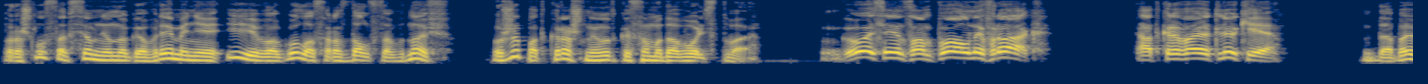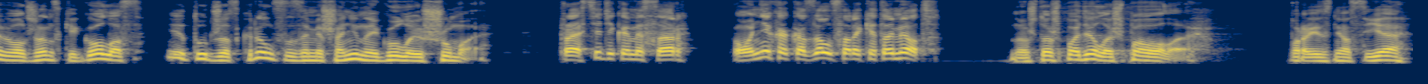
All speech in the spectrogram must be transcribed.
Прошло совсем немного времени, и его голос раздался вновь, уже подкрашенной ноткой самодовольства. «Гусеницам полный фраг! Открывают люки!» Добавил женский голос и тут же скрылся за мешаниной гула и шума. «Простите, комиссар, у них оказался ракетомет. «Ну что ж поделаешь, Паола», — произнес я,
